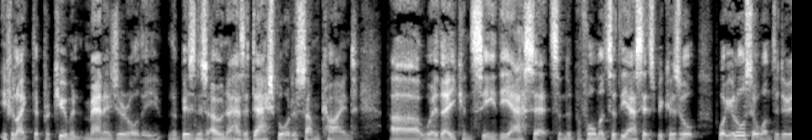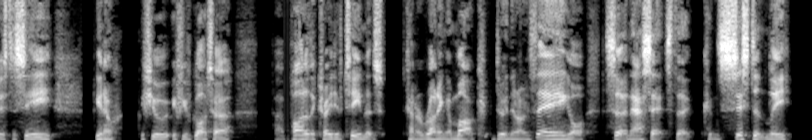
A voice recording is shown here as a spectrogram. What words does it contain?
if you like, the procurement manager or the, the business owner has a dashboard of some kind, uh, where they can see the assets and the performance of the assets. Because what you'll also want to do is to see, you know, if you, if you've got a, a part of the creative team that's kind of running amok, doing their own thing or certain assets that consistently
